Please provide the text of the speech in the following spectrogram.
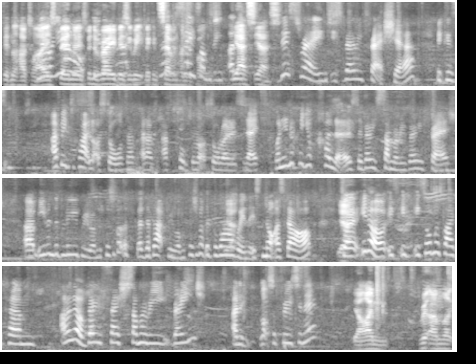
did not have time. No, it's been know it's been a very busy week making 700 bottles. Yes, yes. This range is very fresh, yeah? Because I've been to quite a lot of stores and I've, I've, talked to a lot of store owners today. When you look at your colours, they're very summery, very fresh. Um, even the blueberry one, because you've got the, the blackberry one, because you've got the guava in, it's not as dark. Yeah. So, you know, it's, it's, it's almost like, um, I don't know, very fresh, summery range. And lots of fruit in it. Yeah, I'm I'm like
